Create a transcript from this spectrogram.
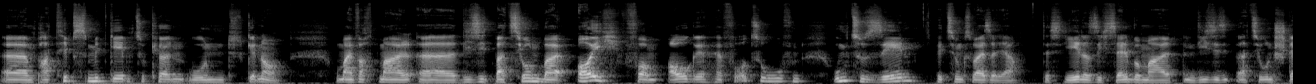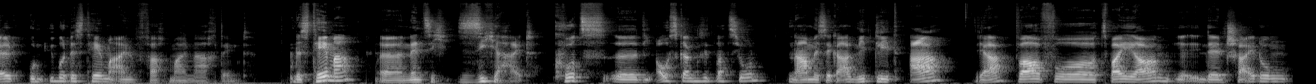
äh, ein paar Tipps mitgeben zu können und genau, um einfach mal äh, die Situation bei euch vom Auge hervorzurufen, um zu sehen, beziehungsweise ja, dass jeder sich selber mal in diese Situation stellt und über das Thema einfach mal nachdenkt. Das Thema äh, nennt sich Sicherheit. Kurz äh, die Ausgangssituation. Name ist egal. Mitglied A ja, war vor zwei Jahren in der Entscheidung,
